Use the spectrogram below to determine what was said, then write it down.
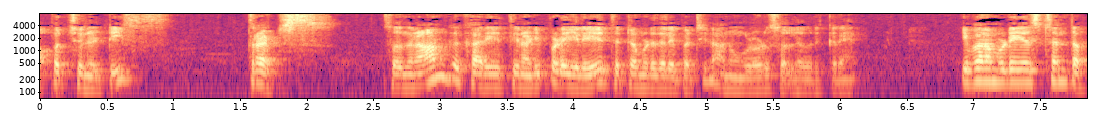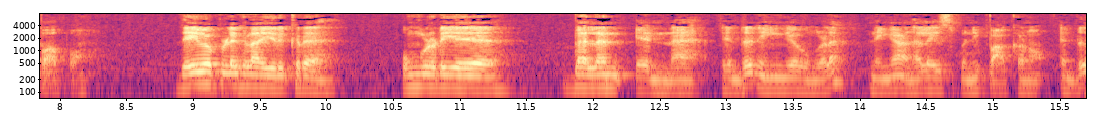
opportunities threats so இந்த நான்கு காரியத்தின் அடிப்படையிலேயே திட்டமிடுதலை பற்றி நான் உங்களோடு சொல்லவிருக்கிறேன். இப்போ நம்முடைய ஸ்ட்ரென்த்தை பார்ப்போம். தெய்வ பிள்ளைகளாக இருக்கிற உங்களுடைய பலன் என்ன என்று நீங்க உங்களை நீங்க அனலைஸ் பண்ணி பார்க்கணும் என்று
